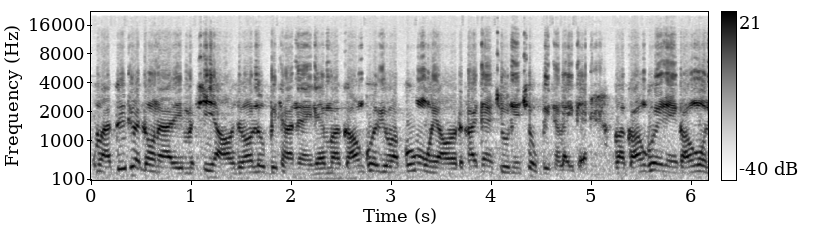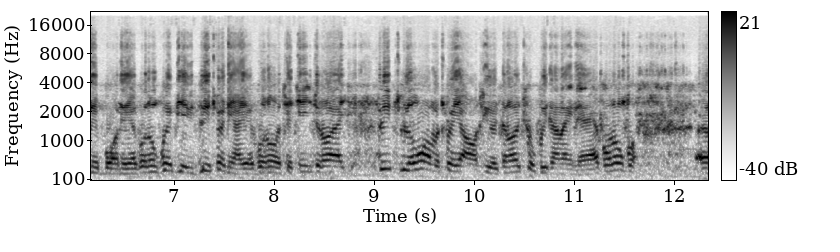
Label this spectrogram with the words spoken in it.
ဟိုမှာသွေးထွက်လွန်တာတွေမဖြစ်အောင်ကျွန်တော်လုပ်ပေးထားနိုင်တယ်မှာခေါင်းခွဲပြီးမှပုံးမွေအောင်တစ်ခါတည်းချိုးနေချုပ်ပေးထားလိုက်တယ်ဟိုခေါင်းခွဲနေခေါင်းကုန်နေပေါ်နေအကုန်လုံးခွဲပြပြီးသွေးထွက်နေရတယ်အကုန်လုံးချက်ချင်းကျွန်တော်သွေးလုံးဝမထွက်ရအောင်ဖြစ်ရောကျွန်တော်ချုပ်ပေးထားနိုင်တယ်အကုန်လုံးပေါ့အဲ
